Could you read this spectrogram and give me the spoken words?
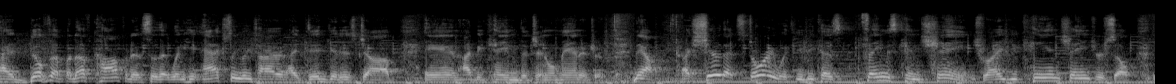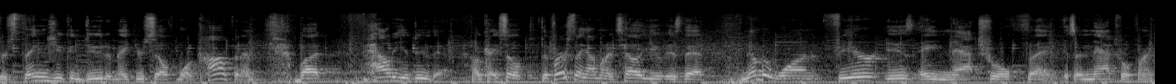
I built up enough confidence so that when he actually retired I did get his job and I became the general manager. Now I share that story with you because things can change right? You can change yourself. There's things you can do to make yourself more confident but how do you do that? Okay so the first thing I'm going to tell you is that number one fear is a natural thing. It's a natural thing.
